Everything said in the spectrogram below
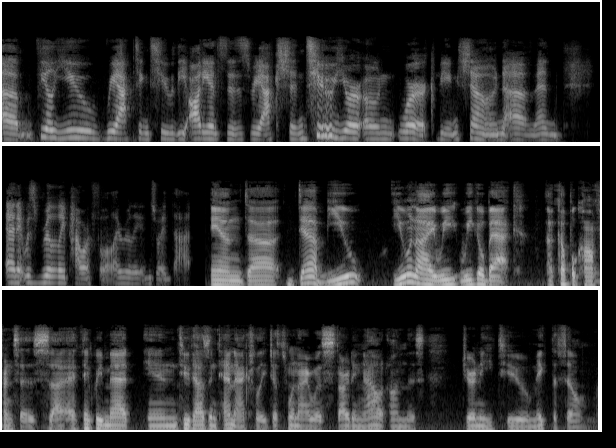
um, feel you reacting to the audience's reaction to your own work being shown, um, and and it was really powerful. I really enjoyed that. And uh, Deb, you you and I we we go back a couple conferences. I think we met in 2010 actually, just when I was starting out on this journey to make the film?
